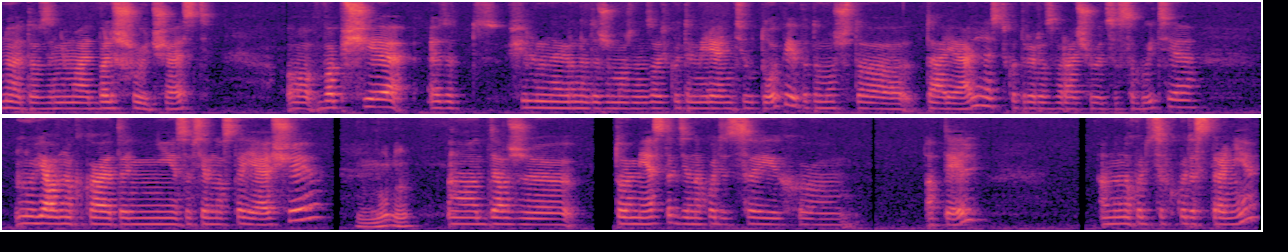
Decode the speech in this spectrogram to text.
ну, это занимает большую часть. Э, вообще, этот фильм, наверное, даже можно назвать в какой-то мере антиутопией, потому что та реальность, в которой разворачиваются события, ну, явно какая-то не совсем настоящая. Ну да. А, даже то место, где находится их э, отель, оно находится в какой-то стране,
